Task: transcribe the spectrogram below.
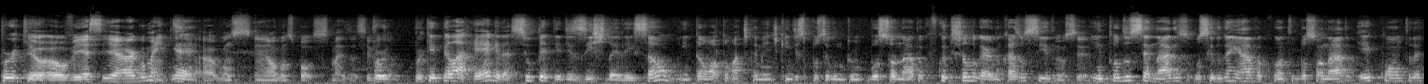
Por quê? Eu, eu ouvi esse argumento É. alguns, em alguns posts, mas esse Por- porque pela regra, se o PT desiste da eleição, então automaticamente quem disputa o segundo turno com o Bolsonaro é o que ficou em terceiro lugar, no caso o Ciro. O Ciro. Em todos os cenários, o Ciro ganhava contra o Bolsonaro e contra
